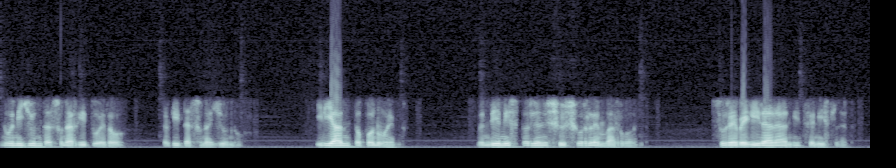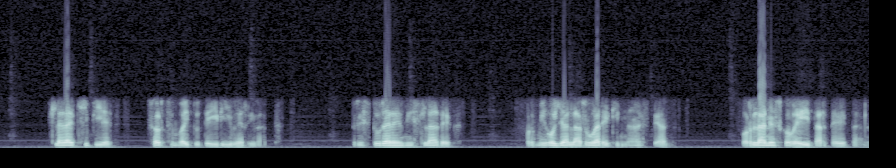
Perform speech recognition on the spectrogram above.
nuen iluntasun argitu edo, argitasun ajunu. Irian topo nuen, mendien historion xuxurlen barruan, zure begirara nitzen islan. Islara txipiek sortzen baitute hiri berri bat. Tristuraren isladek, hormigoia larruarekin nahaztean, porlanesko begitarteetan,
